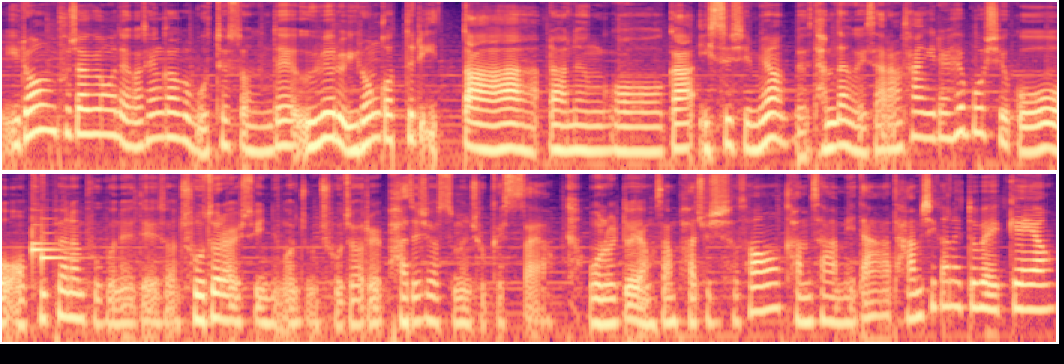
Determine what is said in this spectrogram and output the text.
이런 부작용을 내가 생각을 못했었는데 의외로 이런 것들이 있다라는 거가 있으시면 그 담당 의사랑 상의를 해보시고 어, 불편한 부분에 대해서 조절할 수 있는 건 좀 조절을 받으셨으면 좋겠어요. 오늘도 영상 봐주셔서 감사합니다. 다음 시간에 또 뵐게요.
